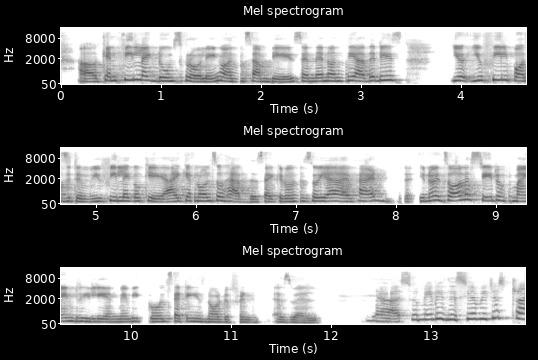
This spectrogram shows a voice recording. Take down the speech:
uh, can feel like doom scrolling on some days and then on the other days you you feel positive you feel like okay i can also have this i can also yeah i've had you know it's all a state of mind really and maybe goal setting is no different as well Yeah, so maybe this year we just try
